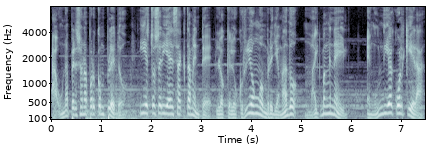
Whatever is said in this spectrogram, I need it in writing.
a una persona por completo, y esto sería exactamente lo que le ocurrió a un hombre llamado Mike McNeil. En un día cualquiera,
